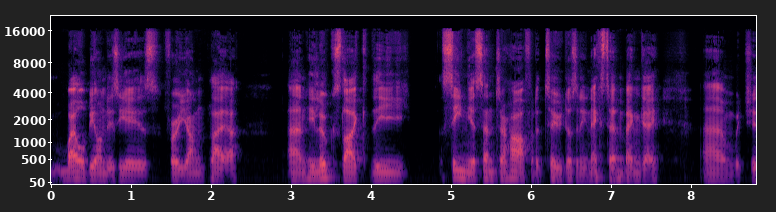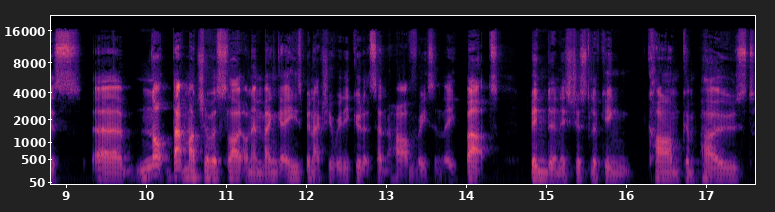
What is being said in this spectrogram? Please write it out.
well beyond his years for a young player and he looks like the senior centre half of the two, doesn't he? Next to Mbengue, um, which is Uh, not that much of a slight on Mbengue. He's been actually really good at centre half recently, but Bindon is just looking calm, composed,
